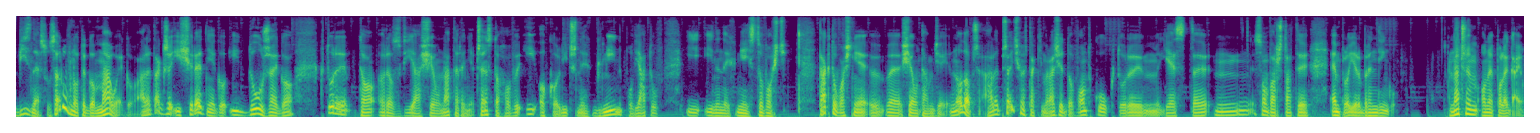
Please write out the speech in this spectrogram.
biznesu, zarówno tego małego, ale także i średniego i dużego, który to rozwija się na terenie Częstochowy i okolicznych gmin, powiatów i innych miejscowości. Tak to właśnie e, się tam dzieje. No dobrze, ale przejdźmy w takim razie do wątku, którym jest, mm, są warsztaty employer brandingu. Na czym one polegają?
